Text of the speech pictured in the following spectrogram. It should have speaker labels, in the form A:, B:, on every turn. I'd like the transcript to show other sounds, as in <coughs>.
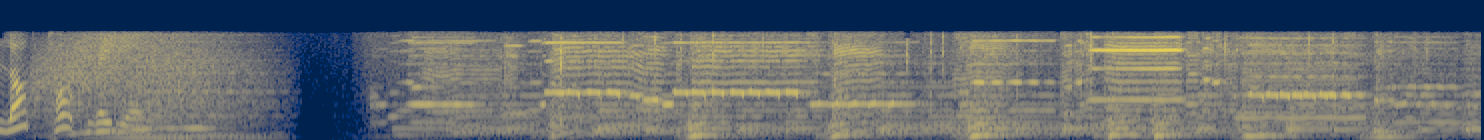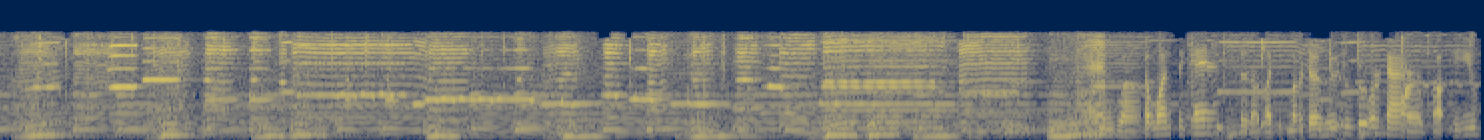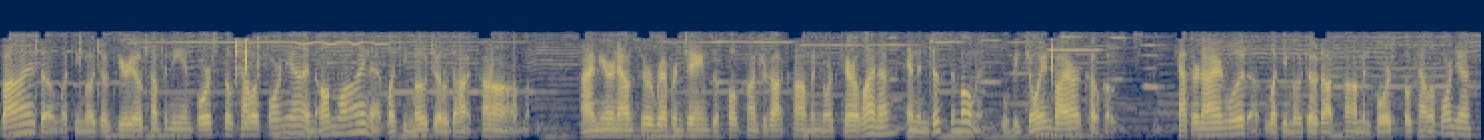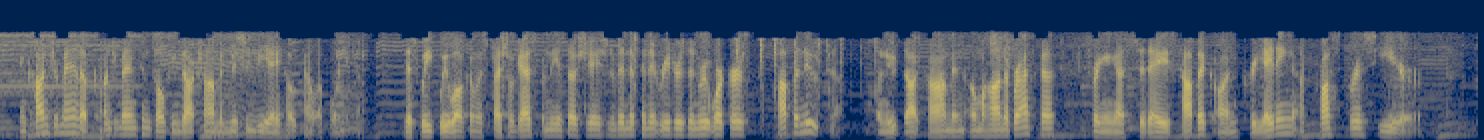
A: Blog Talk Radio.
B: Once again the Lucky Mojo Hoodoo Work Hour, brought to you by the Lucky Mojo Curio Company in Forestville, California, and online at luckymojo.com. I'm your announcer, Reverend James of FolkConjure.com in North Carolina, and in just a moment, we'll be joined by our co-hosts, Catherine Yronwode of LuckyMojo.com in Forestville, California, and ConjureMan of ConjureManConsulting.com in Mission Viejo, California. This week, we welcome a special guest from the Association of Independent Readers and Root Workers, Papa Newt, Newt.com in Omaha, Nebraska, bringing us today's topic on creating a prosperous year.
